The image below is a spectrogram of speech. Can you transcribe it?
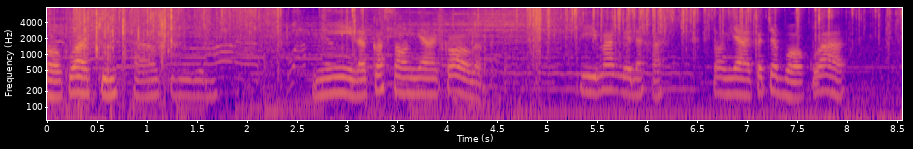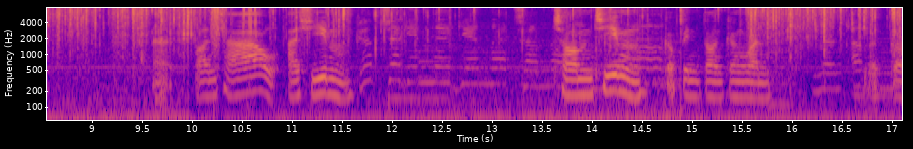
บอกว่ากินเช้ากินเย็นนี่แล้วก็ซองยาก็แบบดีมากเลยนะคะ ซองยาก็จะบอกว่าอะ ตอนเช้าอาชิม ชอมชิมก็เป็นตอนกลางวัน แล้วก็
